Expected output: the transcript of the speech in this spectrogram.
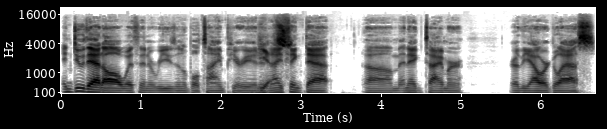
and do that all within a reasonable time period. And I think that um, an egg timer or the hourglass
